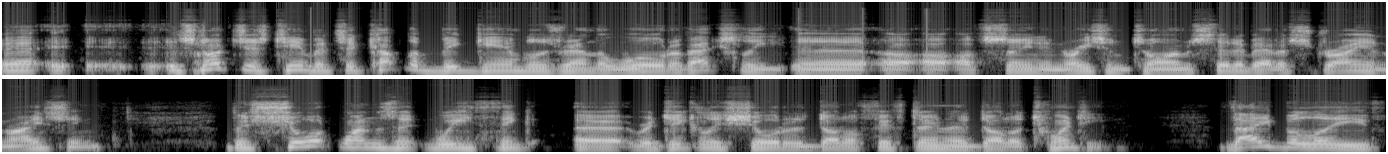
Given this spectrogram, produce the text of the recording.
uh, it, it's not just him. It's a couple of big gamblers around the world have actually, uh, I've seen in recent times, said about Australian racing. The short ones that we think are ridiculously short at a dollar fifteen and a dollar twenty, they believe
